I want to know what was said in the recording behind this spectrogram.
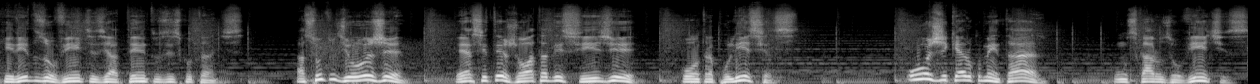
Queridos ouvintes e atentos escutantes, assunto de hoje: STJ decide contra polícias. Hoje quero comentar com os caros ouvintes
